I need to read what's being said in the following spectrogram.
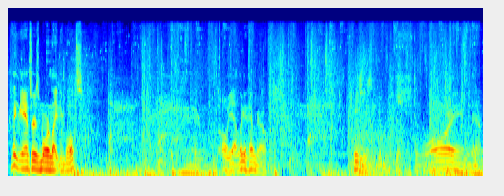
I think the answer is more lightning bolts. Oh yeah, look at him go. He's just destroying them.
